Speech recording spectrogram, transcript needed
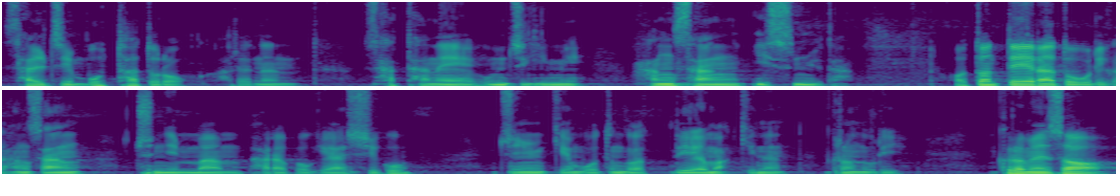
살지 못하도록 하려는 사탄의 움직임이 항상 있습니다. 어떤 때라도 우리가 항상 주님만 바라보게 하시고 주님께 모든 것 내어 맡기는 그런 우리 그러면서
